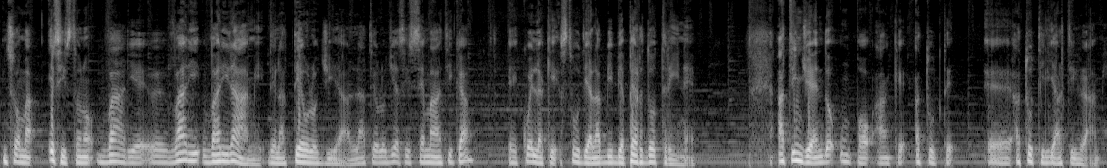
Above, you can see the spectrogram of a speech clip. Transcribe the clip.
insomma esistono varie, eh, vari, vari rami della teologia. La teologia sistematica è quella che studia la Bibbia per dottrine, attingendo un po' anche a, tutte, eh, a tutti gli altri rami.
